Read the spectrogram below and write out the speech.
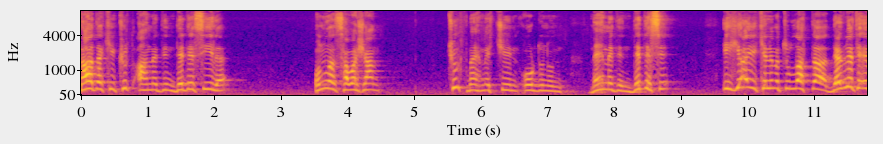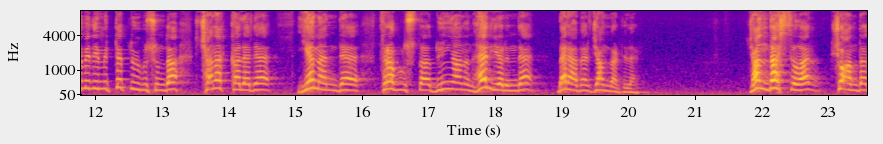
dağdaki Kürt Ahmet'in dedesiyle onunla savaşan Türk Mehmetçiğin ordunun Mehmet'in dedesi İhya-i Kelimetullah'ta devlet-i ebedi müddet duygusunda Çanakkale'de, Yemen'de, Trablus'ta, dünyanın her yerinde beraber can verdiler. Candaştılar, şu anda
